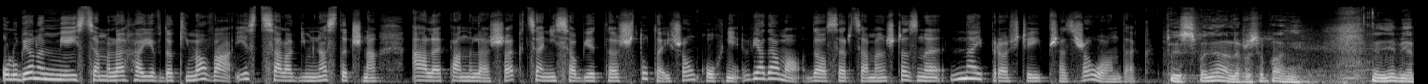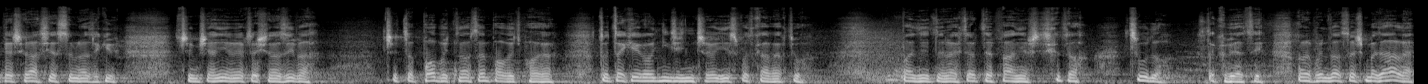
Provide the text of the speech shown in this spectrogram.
Ulubionym miejscem Lecha Jewdokimowa jest sala gimnastyczna, ale pan Leszek ceni sobie też tutejszą kuchnię. Wiadomo, do serca mężczyzny najprościej przez żołądek. To jest wspaniale, proszę pani. Ja nie wiem, ja pierwszy raz jestem na takim czymś, ja nie wiem jak to się nazywa. Czy to pobyt, no ten pobyt powiem. To takiego nigdzie niczego nie spotkałem jak tu. Panie dyrektor, te panie, wszystkie to cudo, te kobiety. One powinny dostać medale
